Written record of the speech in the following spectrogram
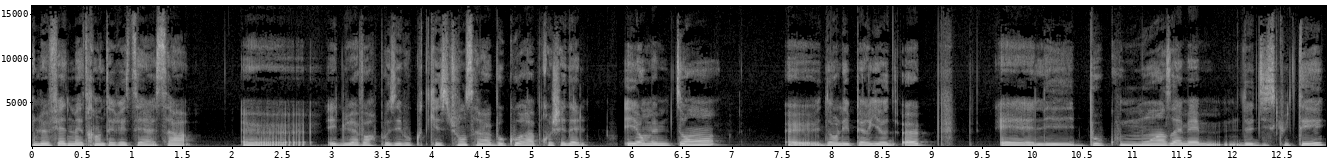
le fait de m'être intéressée à ça euh, et de lui avoir posé beaucoup de questions, ça m'a beaucoup rapproché d'elle. Et en même temps, euh, dans les périodes up, elle est beaucoup moins à même de discuter.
